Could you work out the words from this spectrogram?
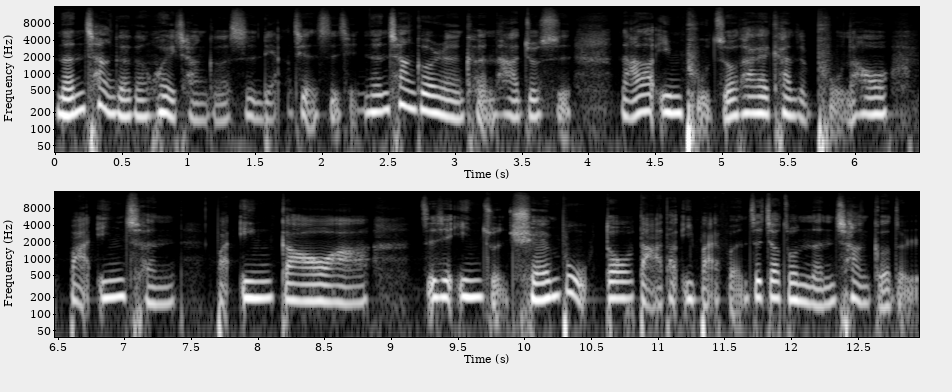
能唱歌跟会唱歌是两件事情。能唱歌人可能他就是拿到音谱之后，他可以看着谱，然后把音程。把音高啊这些音准全部都达到一百分，这叫做能唱歌的人。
